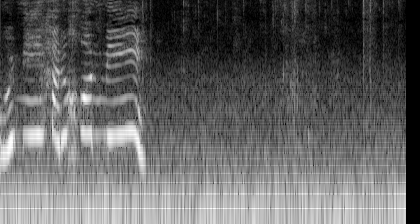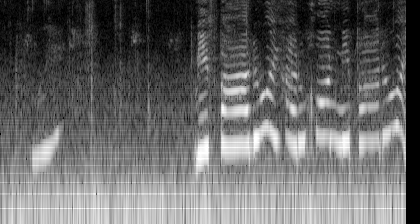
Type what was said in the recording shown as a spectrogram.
อุ้ยมีค่ะทุกคนมีอุ้ยมีปลาด้วยค่ะทุกคนมีปลาด้วย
